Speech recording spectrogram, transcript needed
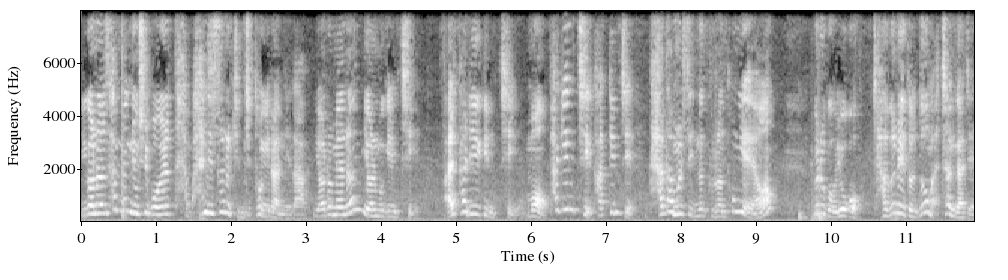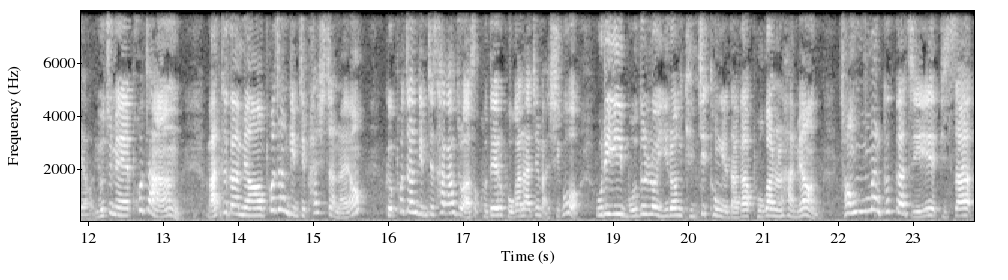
이거는 365일 다 많이 쓰는 김치통이랍니다. 여름에는 열무김치, 알타리 김치, 뭐 파김치, 갓김치 다 담을 수 있는 그런 통이에요. 그리고 요거 작은 애들도 마찬가지예요. 요즘에 포장 마트 가면 포장김치 파시잖아요. 그 포장김치 사가지고 와서 그대로 보관하지 마시고 우리 이 모듈러 이런 김치통에다가 보관을 하면 정말 끝까지 비싸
